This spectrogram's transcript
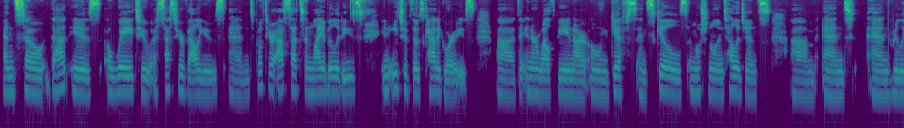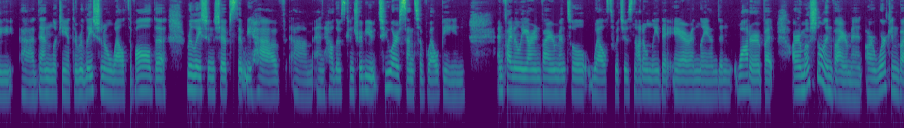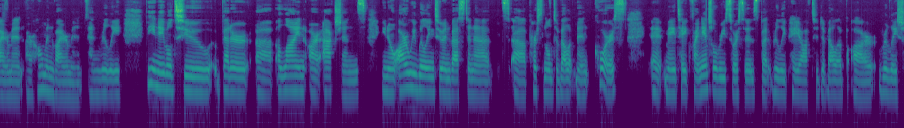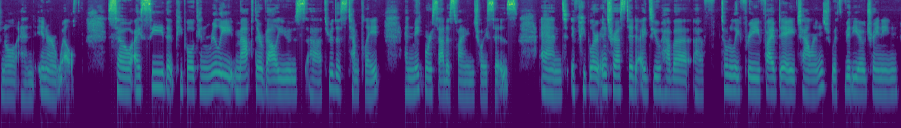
and so that is a way to assess your values and both your assets and liabilities in each of those categories. Uh, the inner wealth being our own gifts and skills, emotional intelligence, um, and and really uh, then looking at the relational wealth of all the relationships that we have um, and how those contribute to our sense of well-being and finally, our environmental wealth, which is not only the air and land and water, but our emotional environment, our work environment, our home environment, and really being able to better uh, align our actions. You know, are we willing to invest in a uh, personal development course it may take financial resources, but really pay off to develop our relational and inner wealth. So I see that people can really map their values uh, through this template and make more satisfying choices. And if people are interested, I do have a, a totally free five day challenge with video training.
